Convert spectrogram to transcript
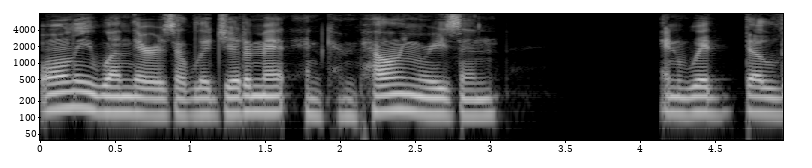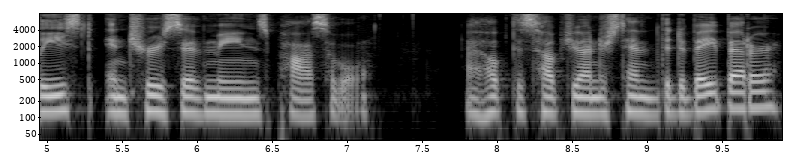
only when there is a legitimate and compelling reason and with the least intrusive means possible. I hope this helped you understand the debate better.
